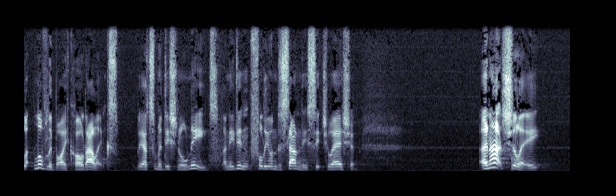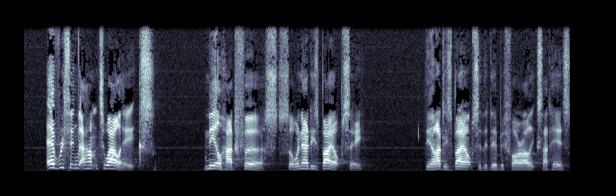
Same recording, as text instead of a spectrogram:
l- lovely boy called Alex. He had some additional needs, and he didn't fully understand his situation. And actually, everything that happened to Alex, Neil had first. So when he had his biopsy, Neil had his biopsy the day before Alex had his.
